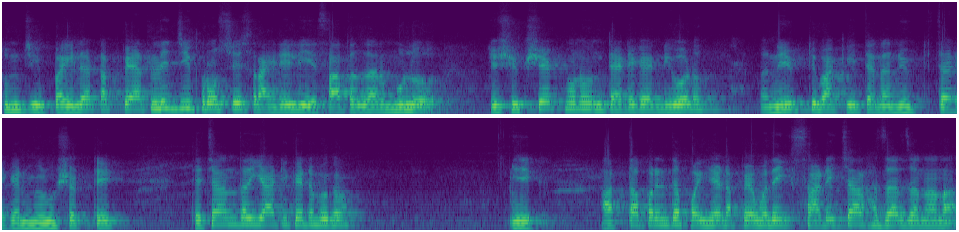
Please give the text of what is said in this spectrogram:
तुमची पहिल्या टप्प्यातली जी प्रोसेस राहिलेली आहे सात हजार मुलं जे शिक्षक म्हणून त्या ठिकाणी निवड नियुक्ती बाकी त्यांना नियुक्ती त्या ठिकाणी मिळू शकते. त्याच्यानंतर या ठिकाणी बघा. एक आत्तापर्यंत पहिल्या टप्प्यामध्ये एक साडेचार हजार जणांना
